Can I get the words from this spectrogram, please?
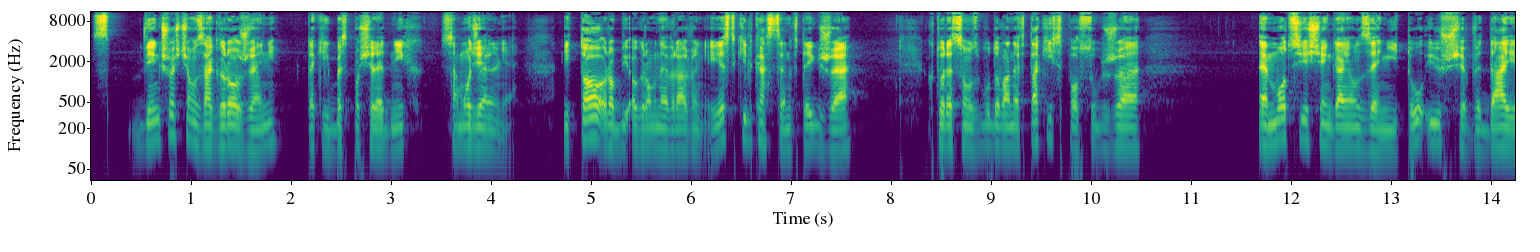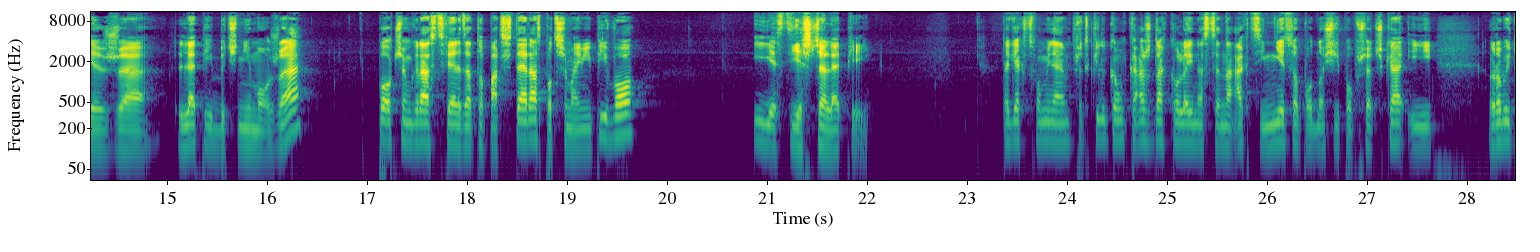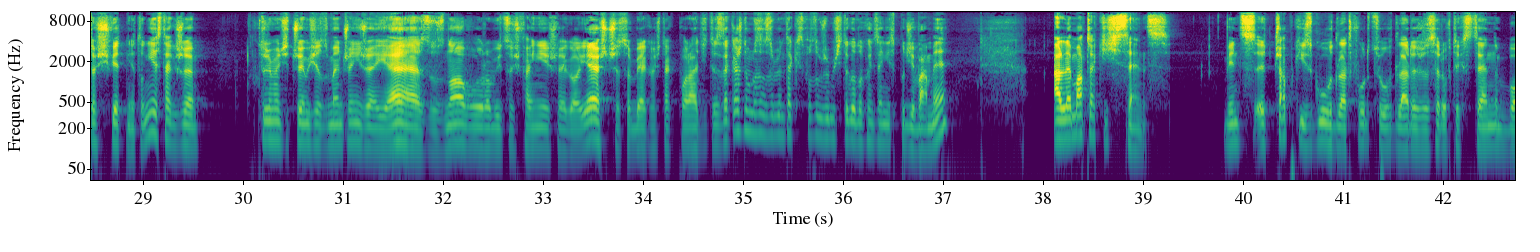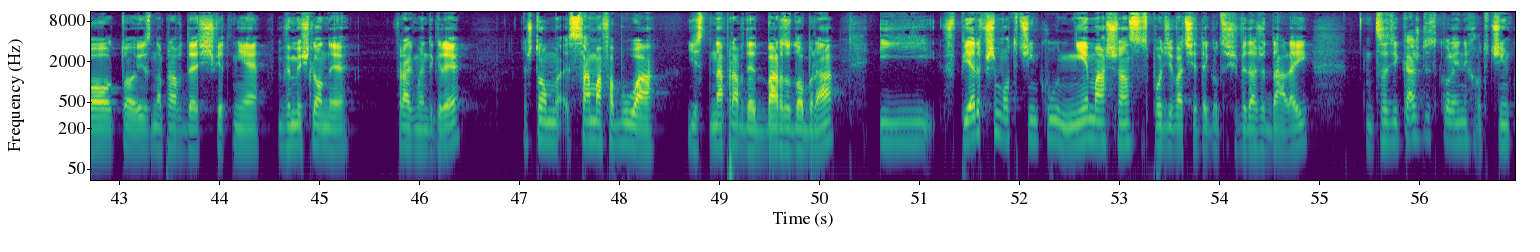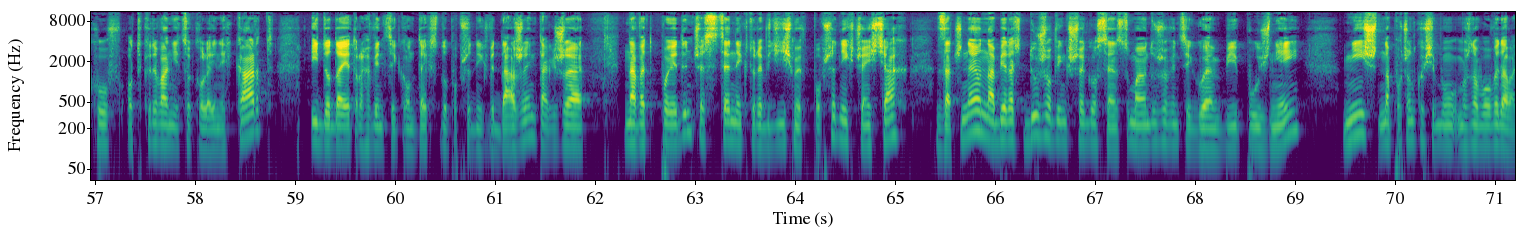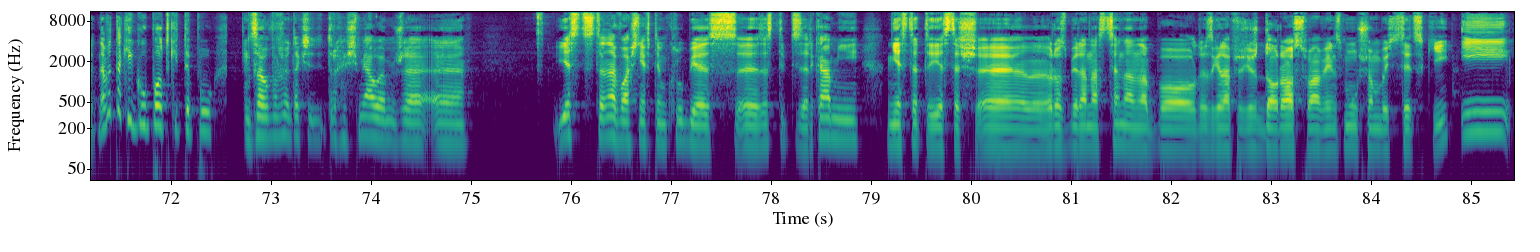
z większością zagrożeń, takich bezpośrednich, samodzielnie. I to robi ogromne wrażenie. Jest kilka scen w tej grze, które są zbudowane w taki sposób, że emocje sięgają zenitu i już się wydaje, że lepiej być nie może. Po czym gra stwierdza, to patrz teraz, potrzymaj mi piwo i jest jeszcze lepiej. Tak jak wspominałem przed chwilką, każda kolejna scena akcji nieco podnosi poprzeczkę i robi to świetnie. To nie jest tak, że w którym momencie czujemy się zmęczeni, że Jezu, znowu robi coś fajniejszego, jeszcze sobie jakoś tak poradzi. To jest za każdym razem zrobione w taki sposób, że my się tego do końca nie spodziewamy, ale ma to jakiś sens. Więc y, czapki z głów dla twórców, dla reżyserów tych scen, bo to jest naprawdę świetnie wymyślony fragment gry. Zresztą sama fabuła jest naprawdę bardzo dobra i w pierwszym odcinku nie ma szans spodziewać się tego, co się wydarzy dalej. W zasadzie każdy z kolejnych odcinków odkrywa nieco kolejnych kart i dodaje trochę więcej kontekstu do poprzednich wydarzeń, także nawet pojedyncze sceny, które widzieliśmy w poprzednich częściach, zaczynają nabierać dużo większego sensu, mają dużo więcej głębi później, niż na początku się można było wydawać. Nawet takie głupotki typu, zauważyłem, tak się trochę śmiałem, że... E, jest scena właśnie w tym klubie z, ze stripteaserkami. Niestety jest też e, rozbierana scena, no bo to jest gra przecież dorosła, więc muszą być cycki. I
